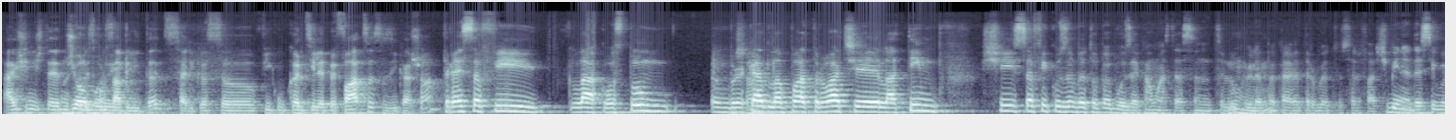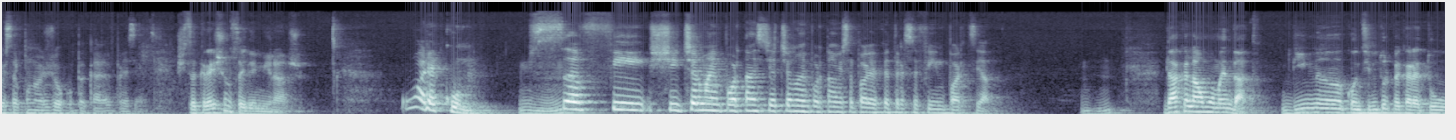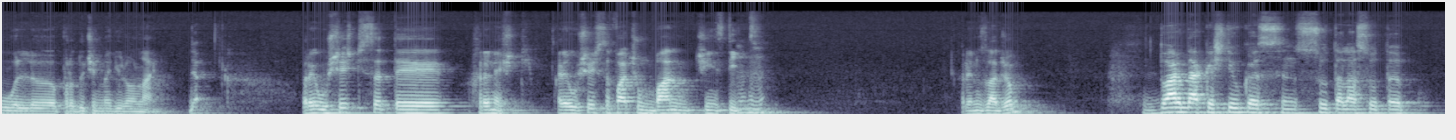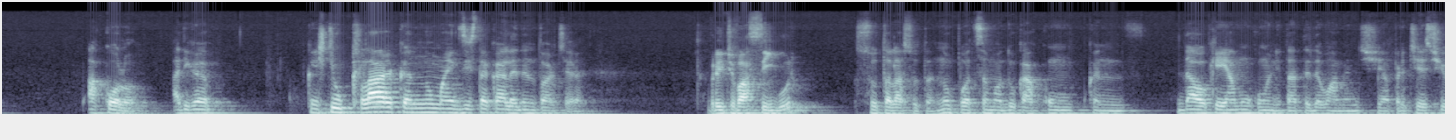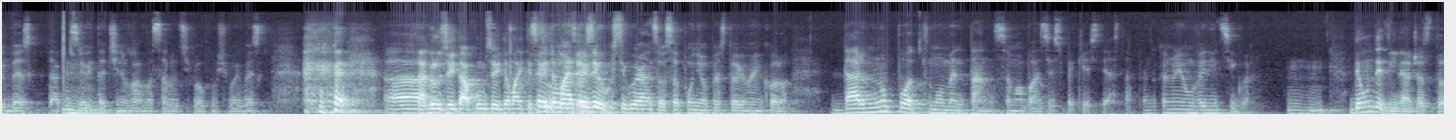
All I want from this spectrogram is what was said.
Ai și niște nu știu, Jobului. responsabilități, adică să fii cu cărțile pe față, să zic așa? Trebuie să fii la costum, îmbrăcat Așa. la patru ace, la timp și să fii cu zâmbetul pe buze. Cam astea sunt lucrurile Mhm. pe care trebuie tu să le faci. Și bine, desigur să cunoști jocul pe care îl prezinți. Și să creezi și un soi de miraj. Oarecum. Să fii și cel mai important, și cel mai important mi se pare că trebuie să fii imparțial. Dacă la un moment dat, din uh, conținutul pe care tu îl uh, produci în mediul online, Da. reușești să te hrănești, reușești să faci un ban cinstit, Mhm. renunți la job? Doar dacă știu că sunt 100% acolo. Adică când știu clar că nu mai există cale de întoarcere. Vrei ceva sigur? 100%. Nu pot să mă duc acum când da, ok, am o comunitate de oameni și apreciez și iubesc. Dacă mm-hmm. se Mhm. uită cineva, vă salut și vă pup și vă iubesc. Dacă nu se uită acum, se uită mai târziu. Se uită mai toți târziu, cu siguranță, o să pun eu pe story mai încolo. Dar nu pot momentan să mă bazez pe chestia asta, pentru că nu e un venit sigur. Mhm. De unde vine această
